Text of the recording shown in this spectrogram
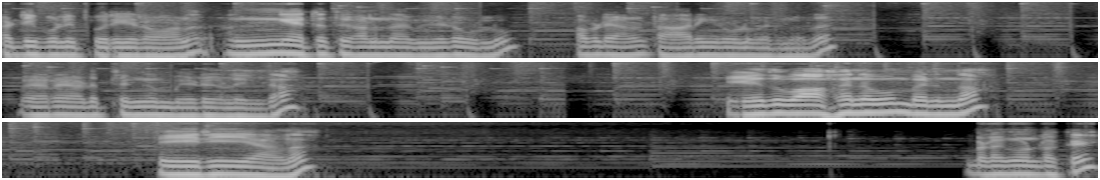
അടിപൊളി പുരയിടമാണ്. അങ്ങേയറ്റത്ത് കാണുന്ന വീടേ ഉള്ളൂ. അവിടെയാണ് ടാറിംഗ് റോഡ് വരുന്നത്. വേറെ അടുത്തെങ്ങും വീടുകളില്ല. ഏത് വാഹനവും വരുന്ന ഏരിയയാണ്. ഇവിടം കൊണ്ടൊക്കെ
